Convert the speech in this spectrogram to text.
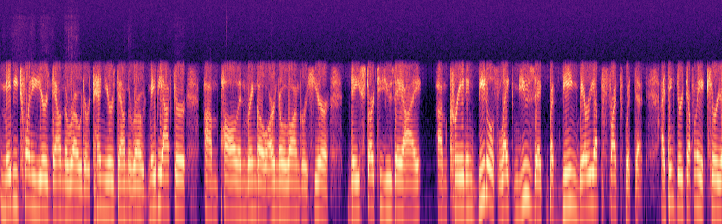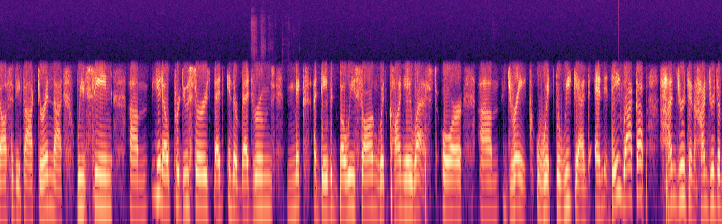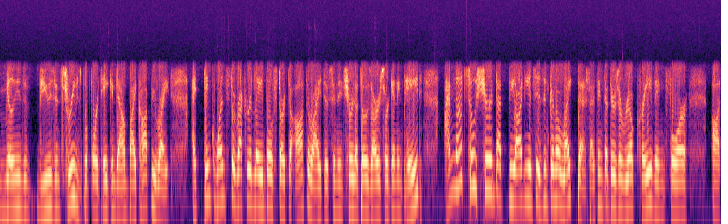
maybe 20 years down the road or 10 years down the road, maybe after um, Paul and Ringo are no longer here, they start to use AI um, creating Beatles like music, but being very upfront with it. I think there's definitely a curiosity factor in that. We've seen, um, you know, producers bed in their bedrooms mix a David Bowie song with Kanye West or um, Drake with The Weeknd, and they rack up hundreds and hundreds of millions of views and streams before taken down by copyright. I think once the record labels start to authorize this and ensure that those artists are getting paid, I'm not so sure that the audience isn't going to like this. I think that there's a real craving for uh,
